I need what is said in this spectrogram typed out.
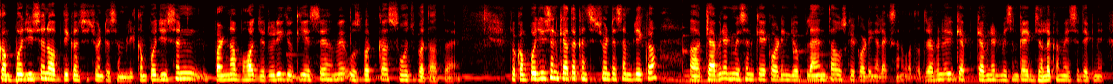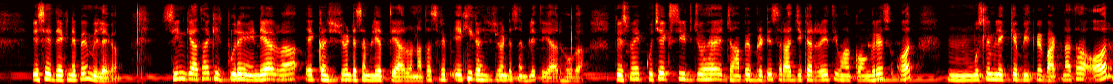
Composition of the constituent assembly composition पढ़ना बहुत ज़रूरी क्योंकि इससे हमें उस वक्त का सोच बताता है। तो कंपोजिशन क्या था? कंस्टिट्यूंट असेंबली का कैबिनेट मिशन के अकॉर्डिंग जो प्लान था, उसके अकॉर्डिंग इलेक्शन हुआ था। डेफिनेटली कैबिनेट मिशन का एक झलक हमें इसे देखने इसे देखने पे मिलेगा। सीन क्या था कि पूरे इंडिया का एक कंस्टिट्यूंट असेंबली अब तैयार होना था। सिर्फ़ एक ही कंस्टिट्यूंट असेंबली तैयार होगा। तो इसमें कुछ एक सीट जो है, जहाँ पे ब्रिटिश राज्य कर रही थी, वहाँ कांग्रेस और मुस्लिम लीग के बीच में बांटना था और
